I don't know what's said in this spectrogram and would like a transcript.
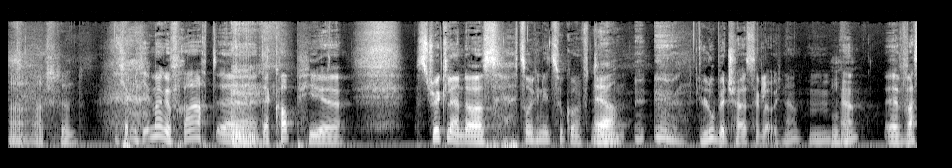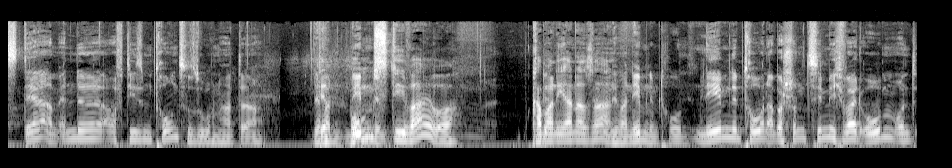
Ja, das stimmt. Ich habe mich immer gefragt, äh, der Cop hier, Strickland aus Zurück in die Zukunft. Ja. Lubitsch heißt er, glaube ich, ne? Mhm. Mhm. Ja. Äh, was der am Ende auf diesem Thron zu suchen hat da. Der, war neben Bums die Weiber. Kann man nicht anders sagen. der war neben dem Thron. Neben dem Thron, aber schon ziemlich weit oben und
